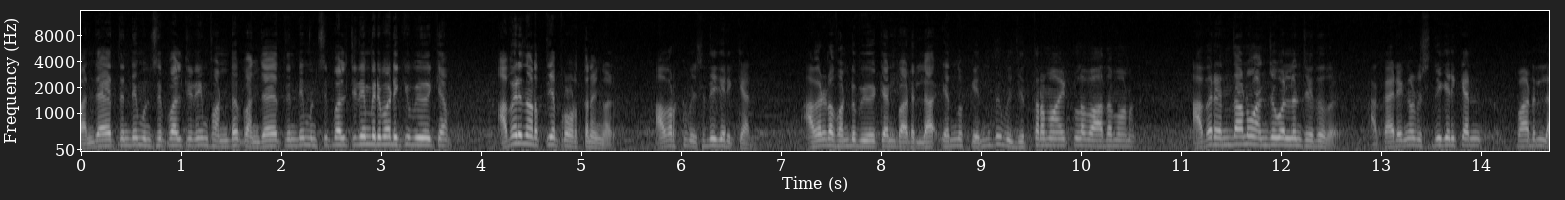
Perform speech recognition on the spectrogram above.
പഞ്ചായത്തിന്റെയും മുനിസിപ്പാലിറ്റിയുടെയും ഫണ്ട് പഞ്ചായത്തിന്റെയും മുനിസിപ്പാലിറ്റിയുടെയും പരിപാടിക്ക് ഉപയോഗിക്കാം. അവർ നടത്തിയ പ്രവർത്തനങ്ങൾ അവർക്ക് വിശദീകരിക്കാൻ അവരുടെ ഫണ്ട് ഉപയോഗിക്കാൻ പാടില്ല എന്നൊക്കെ എന്ത് വിചിത്രമായിട്ടുള്ള വാദമാണ്. അവരെന്താണോ അഞ്ചു കൊല്ലം ചെയ്തത് ആ കാര്യങ്ങൾ വിശദീകരിക്കാൻ പാടില്ല.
